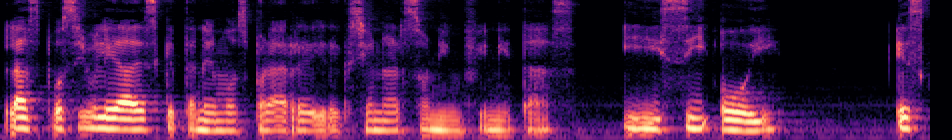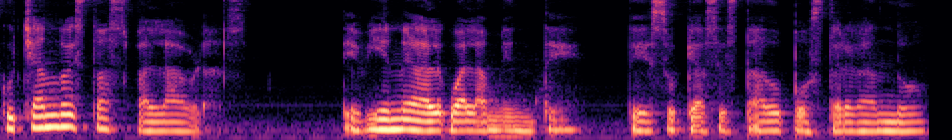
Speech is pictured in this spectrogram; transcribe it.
las posibilidades que tenemos para redireccionar son infinitas. Y si hoy, escuchando estas palabras, te viene algo a la mente de eso que has estado postergando,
